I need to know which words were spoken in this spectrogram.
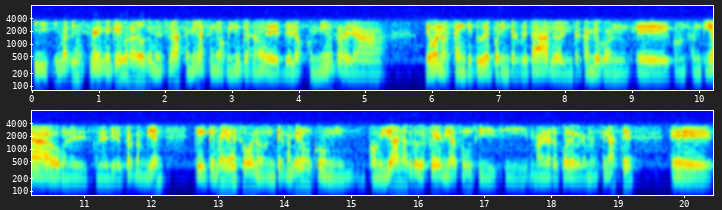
Y, y Martín, me, me quedé con algo que mencionabas también hace unos minutos, ¿no? De, de los comienzos de la de bueno esta inquietud de poder interpretarlo, el intercambio con eh, con Santiago, con el con el director también, que, que en medio de eso bueno intercambiaron con con Viviana, creo que fue vía Zoom si si mal no recuerdo que lo mencionaste, eh,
